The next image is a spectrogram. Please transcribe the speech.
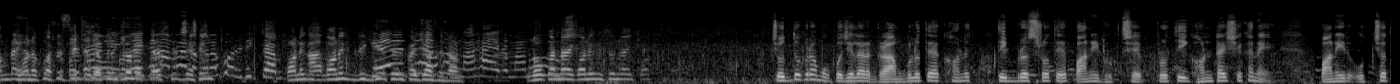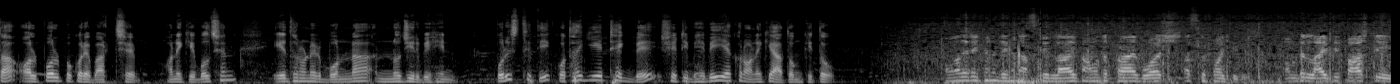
আমরা অনেক অনেক দিক দিয়ে ফেল পাইতে আছে না? নৌকা নাই অনেক কিছু নাই চোদ্দগ্রাম উপজেলার গ্রামগুলোতে এখন তীব্র স্রোতে পানি ঢুকছে। প্রতি ঘন্টায় সেখানে পানির উচ্চতা অল্প অল্প করে বাড়ছে। অনেকে বলছেন এ ধরনের বন্যা নজিরবিহীন। পরিস্থিতি কোথায় গিয়ে ঠেকবে সেটি ভেবেই এখন অনেকে আতঙ্কিত। আমাদের এখানে দেখেন আজকে লাইফ আমাদের প্রায় বয়স আজকে পঁয়ত্রিশ। আমাদের লাইফে ফার্স্টেই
